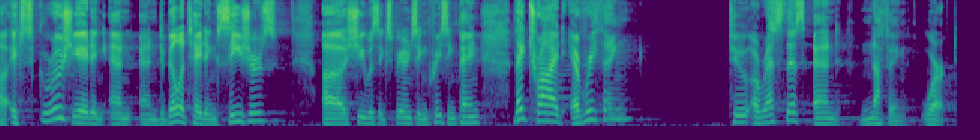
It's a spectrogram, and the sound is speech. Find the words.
uh, excruciating and, and debilitating seizures. Uh, she was experiencing increasing pain. They tried everything to arrest this, and nothing worked.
